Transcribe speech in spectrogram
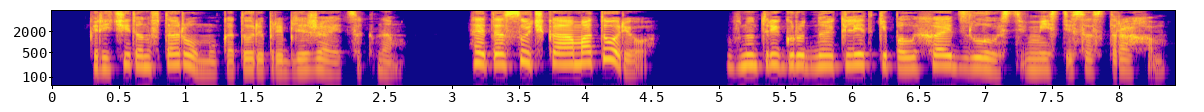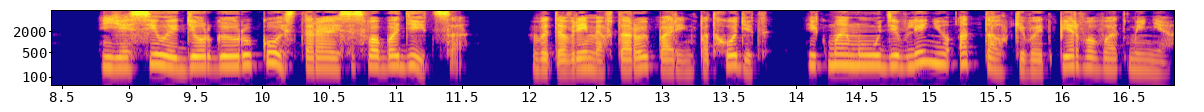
— кричит он второму, который приближается к нам. «Это сучка Аматорио!» Внутри грудной клетки полыхает злость вместе со страхом. Я силой дергаю рукой, стараясь освободиться. В это время второй парень подходит и, к моему удивлению, отталкивает первого от меня.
